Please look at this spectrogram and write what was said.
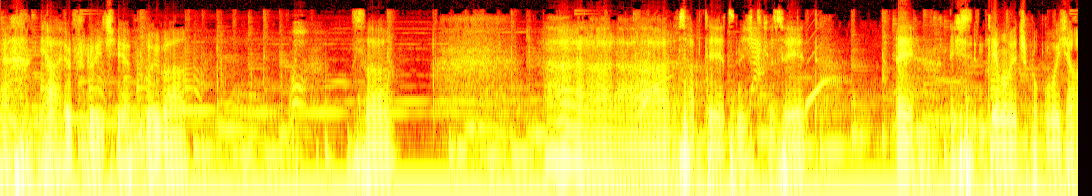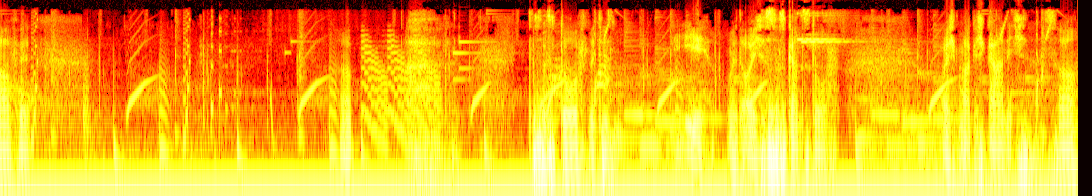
Ja, ja, hüpf Luigi, hüpf rüber. So. La la la la la, das habt ihr jetzt nicht gesehen. Ey, nicht in dem Moment spucken, wo ich hier rauf will. Das ist doof mit diesem... I, mit euch ist das ganz doof. Euch mag ich gar nicht. So.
